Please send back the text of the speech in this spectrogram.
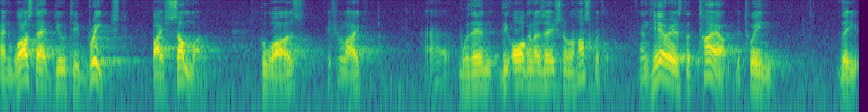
And was that duty breached by someone who was, if you like, uh, within the organization of the hospital? And here is the tie up between the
